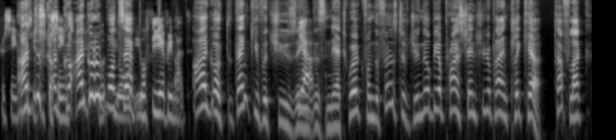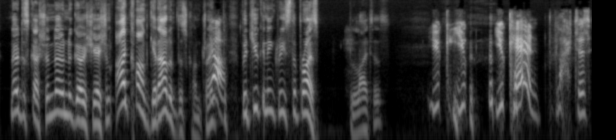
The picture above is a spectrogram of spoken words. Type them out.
percent. I just got, I got, I got a your, WhatsApp. Your, your, fee every month. I got. Thank you for choosing yeah. this network. From the first of June, there'll be a price change in your plan. Click here. Tough luck. No discussion, no negotiation. I can't get out of this contract, yeah. but you can increase the price. Blighters. You you you can blighters.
